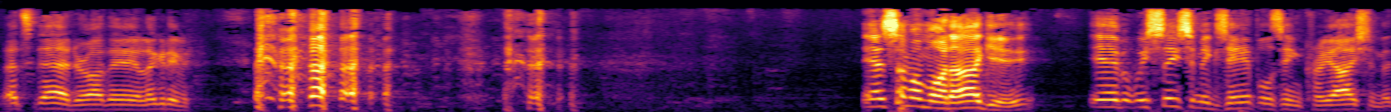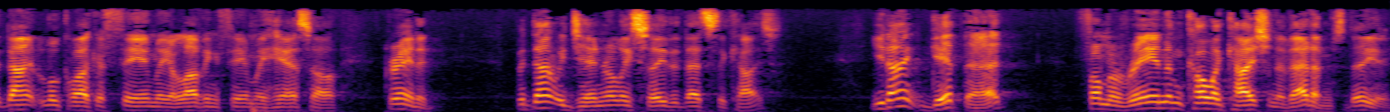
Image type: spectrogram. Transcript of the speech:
That's Dad right there. Look at him. yeah, someone might argue, yeah, but we see some examples in creation that don't look like a family, a loving family household. Granted. But don't we generally see that that's the case? You don't get that from a random collocation of atoms, do you?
